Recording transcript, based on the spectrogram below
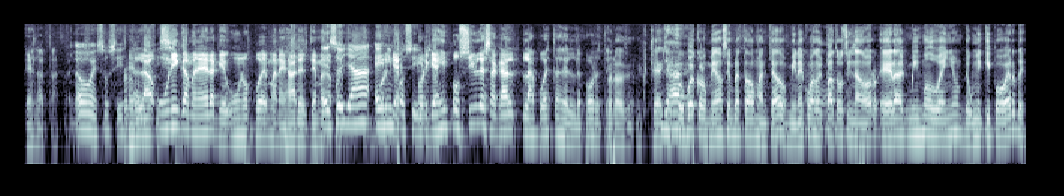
Es la transparencia. Oh, eso sí. es la difícil. única manera que uno puede manejar el tema de la Eso apuesta. ya es Porque- imposible. Porque es imposible sacar las apuestas del deporte. Pero que, el fútbol colombiano siempre ha estado manchado. Miren cuando el patrocinador era el mismo dueño de un equipo verde.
